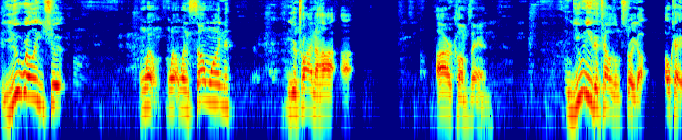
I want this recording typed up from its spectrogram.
you really should. When when, when someone you're trying to hire, uh, hire comes in, you need to tell them straight up. Okay,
